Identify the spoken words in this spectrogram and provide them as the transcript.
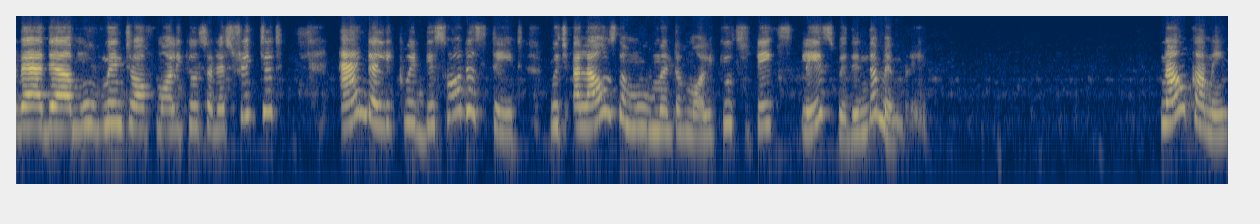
where the movement of molecules are restricted and a liquid disorder state, which allows the movement of molecules to take place within the membrane. Now coming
